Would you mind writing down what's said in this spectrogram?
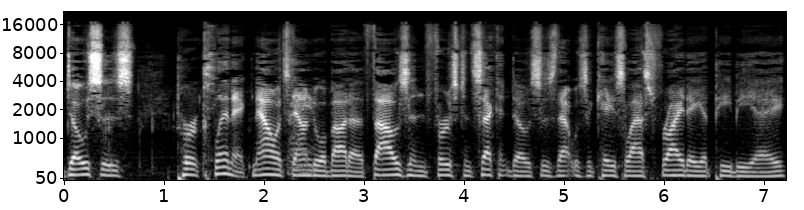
doses per clinic. Now it's down to about a thousand first and second doses. That was the case last Friday at PBA.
